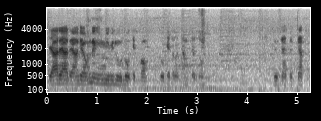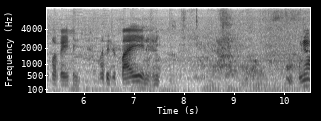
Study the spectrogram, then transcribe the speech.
เดี๋ยวเดี๋ยวเดี๋ยวเดี๋ยวหนึ่งมีเมนูโลเห็ดพร้อมโลเห็ดเราทำเสร็จส้มเดี๋ยวจัดจัดจัดค่อยไปเป็นค่อยเป็นค่อยไปเนี่ยอันนี้โอ้โหเนี่ย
